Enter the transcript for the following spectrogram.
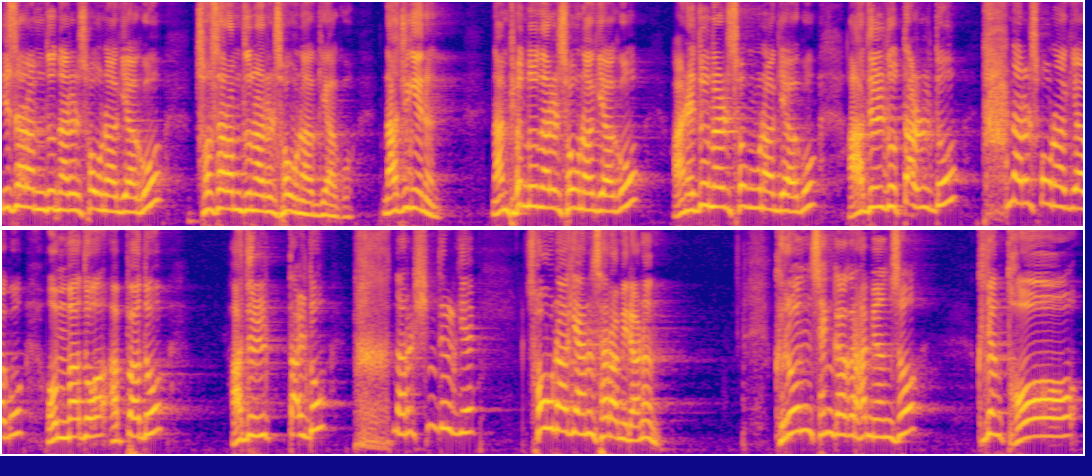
이 사람도 나를 서운하게 하고 저 사람도 나를 서운하게 하고 나중에는 남편도 나를 서운하게 하고 아내도 나를 서운하게 하고 아들도 딸도 다 나를 서운하게 하고 엄마도 아빠도 아들 딸도 다 나를 힘들게 서운하게 하는 사람이라는 그런 생각을 하면서 그냥 더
